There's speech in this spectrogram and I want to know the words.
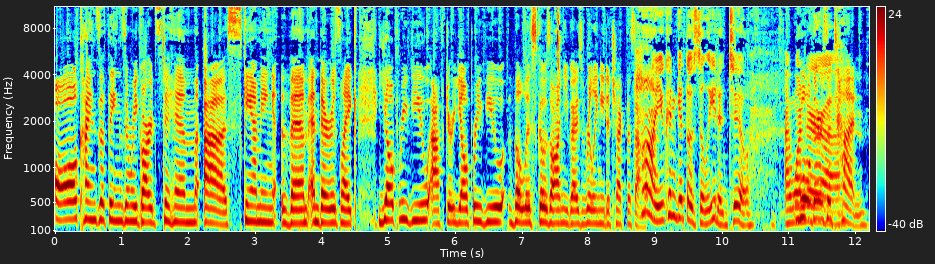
all kinds of things in regards to him uh scamming them and there is like Yelp review after Yelp review the list goes on you guys really need to check this out. Huh? You can get those deleted too. I wonder. Well, there's a uh, ton.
